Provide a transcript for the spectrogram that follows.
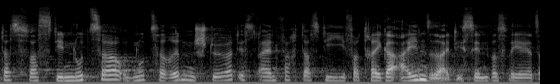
das, was die Nutzer und Nutzerinnen stört, ist einfach, dass die Verträge einseitig sind, was wir jetzt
